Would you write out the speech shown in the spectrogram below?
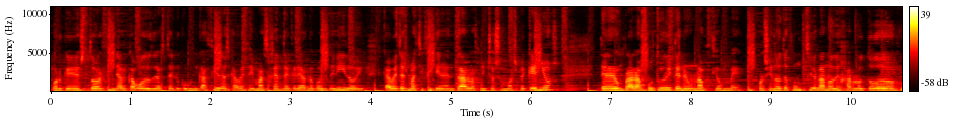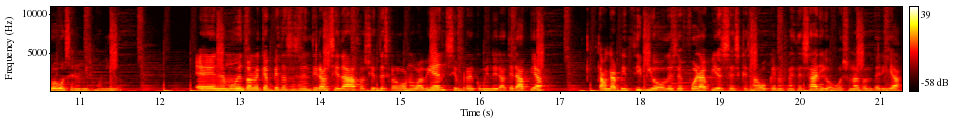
porque esto al fin y al cabo de las telecomunicaciones, que a veces hay más gente creando contenido y que a veces es más difícil entrar, los nichos son más pequeños, tener un plan a futuro y tener una opción B. Por si no te funciona, no dejarlo todos los huevos en el mismo nido. En el momento en el que empiezas a sentir ansiedad o sientes que algo no va bien, siempre recomiendo ir a terapia. aunque al principio desde fuera pienses que es algo que no es necesario o es una tontería,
